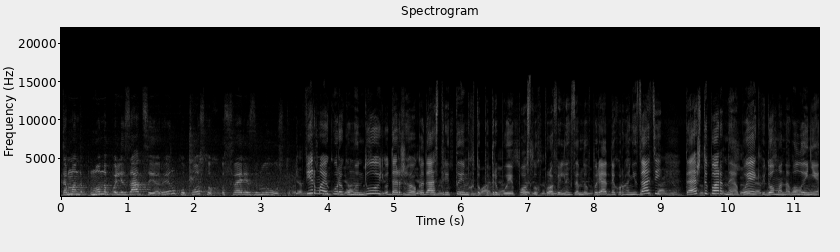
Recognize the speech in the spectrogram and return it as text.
та мон- монополізації ринку послуг у сфері землеустрою. Фірма, яку рекомендують у Держгеокадастрі тим, хто потребує послуг профільних землевпорядних організацій, теж тепер неабияк відома на Волині.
